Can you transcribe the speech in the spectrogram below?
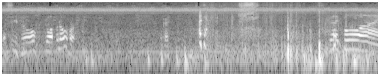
Let's see if it'll go up and over. Good boy.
